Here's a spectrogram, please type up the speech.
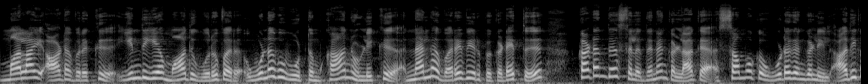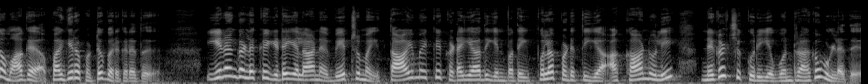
மலாய் ஆடவருக்கு இந்திய மாது ஒருவர் உணவு ஊட்டும் காணொளிக்கு நல்ல வரவேற்பு கிடைத்து கடந்த சில தினங்களாக சமூக ஊடகங்களில் அதிகமாக பகிரப்பட்டு வருகிறது. இனங்களுக்கு இடையிலான வேற்றுமை தாய்மைக்கு கிடையாது என்பதை புலப்படுத்திய அக்காணொலி நிகழ்ச்சிக்குரிய ஒன்றாக உள்ளது.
